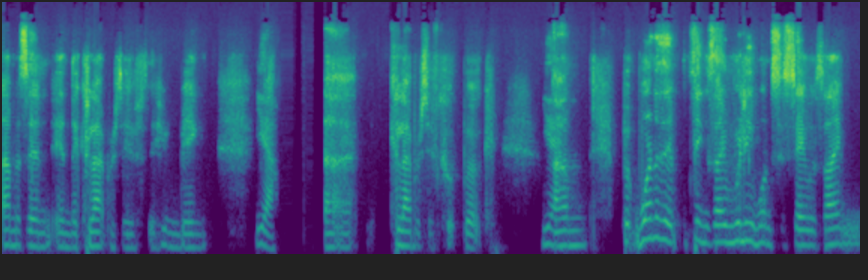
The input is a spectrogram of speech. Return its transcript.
Amazon in the collaborative, the human being. Yeah. Uh, collaborative cookbook. Yeah. Um, but one of the things I really wanted to say was I'm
